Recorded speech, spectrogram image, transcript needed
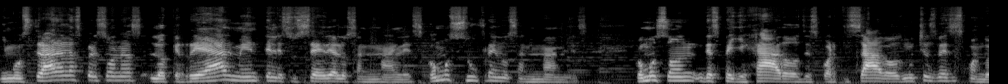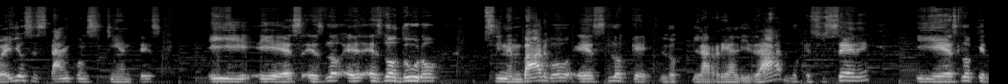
y mostrar a las personas lo que realmente le sucede a los animales, cómo sufren los animales, cómo son despellejados, descuartizados, muchas veces cuando ellos están conscientes y, es, es, lo, es, lo, duro, sin embargo, es lo que, la realidad, lo que sucede y es lo que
